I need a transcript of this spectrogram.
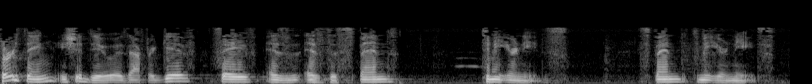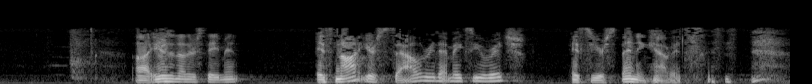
Third thing you should do is after give, save, is is to spend to meet your needs. Spend to meet your needs. Uh, here's another statement. It's not your salary that makes you rich, it's your spending habits.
